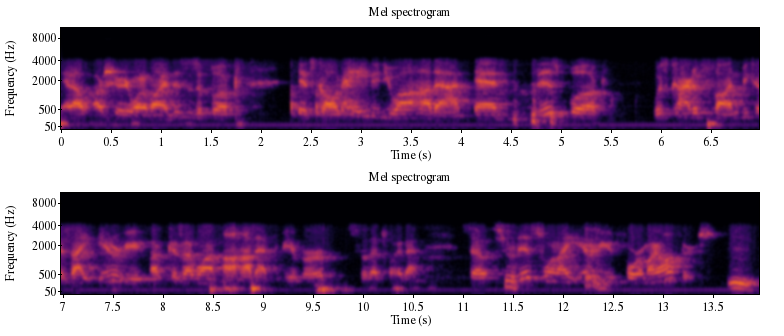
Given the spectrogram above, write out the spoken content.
and I'll, I'll show you one of mine. This is a book. It's called Hey Did You Aha That? And this book was kind of fun because I interviewed because uh, I want aha that to be a verb, so that's why that. So sure. this one I interviewed four of my authors. Mm.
